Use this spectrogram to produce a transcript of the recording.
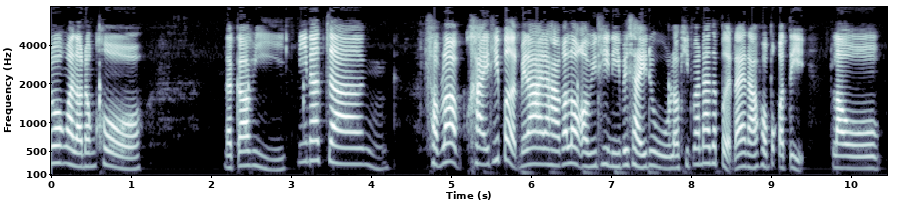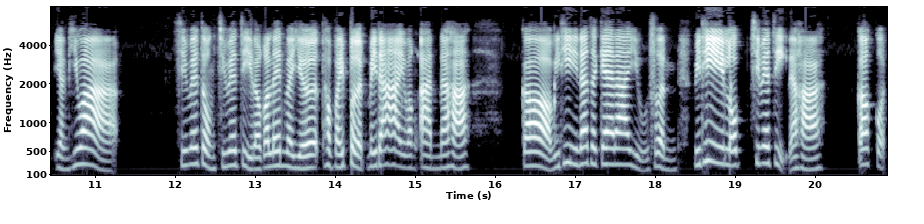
ล่วงมาแล้วน้องโค แล้วก็มีนี่น่าจังสำหรับใครที่เปิดไม่ได้นะคะ ก็ลองเอาวิธีนี้ไปใช้ดู เราคิดว่าน่าจะเปิดได้นะ เพราะปกติเราอย่างที่ว่าชิเมจงชิเมจิเราก็เล่นมาเยอะทำไมเปิดไม่ได้บางอันนะคะ ก็วิธีนี้น่าจะแก้ได้อยู่ส่วนวิธีลบชิเมจินะคะ ก็กด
